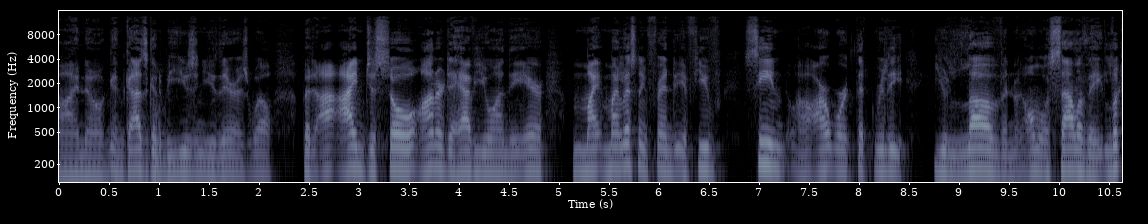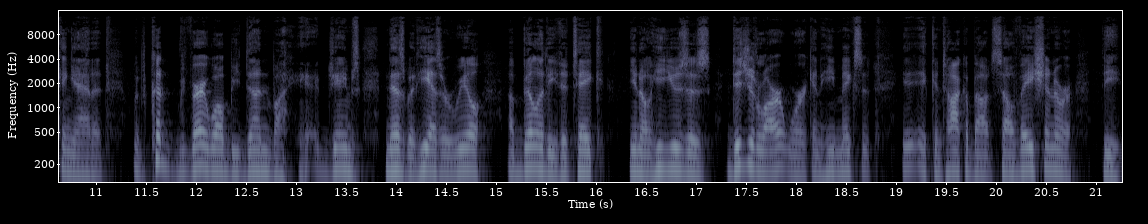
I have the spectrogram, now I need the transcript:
I know, and God's going to be using you there as well. But I, am just so honored to have you on the air, my my listening friend. If you've seen uh, artwork that really you love and almost salivate looking at it, it could very well be done by James Nesbit. He has a real ability to take you know he uses digital artwork and he makes it it can talk about salvation or the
